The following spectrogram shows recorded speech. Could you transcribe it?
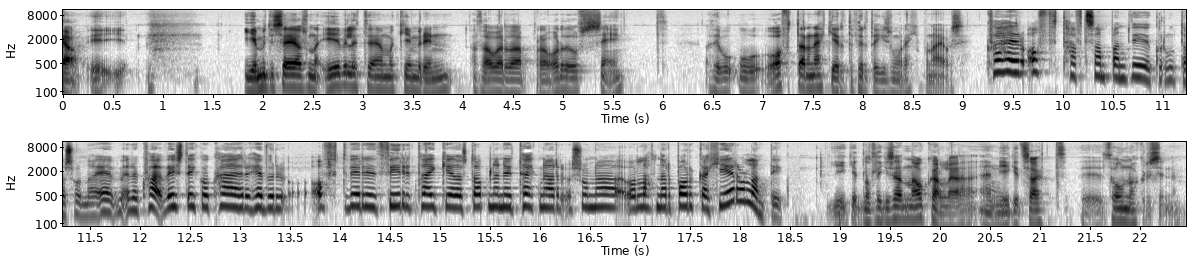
já, ég, ég myndi segja svona yfirleitt þegar maður kemur inn að þá er það bara orðið of seint og, og oftar en ekki er þetta fyrirtæki sem voru ekki búin að æfa sig Hvað hefur oft haft samband við ykkur út af svona? Hva, veistu eitthvað hvað er, hefur oft verið fyrirtæki eða stopnarnir teknar svona og látnar borga hér á landi? Ég get náttúrulega ekki sagt nákvæmlega en ég get sagt e, þó nokkru sinnum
